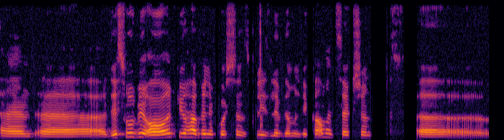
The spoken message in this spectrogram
And uh, this will be all. If you have any questions please leave them in the comment section. Uh,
